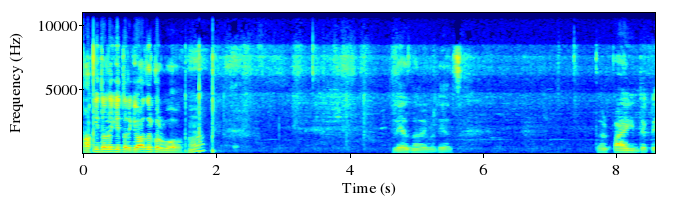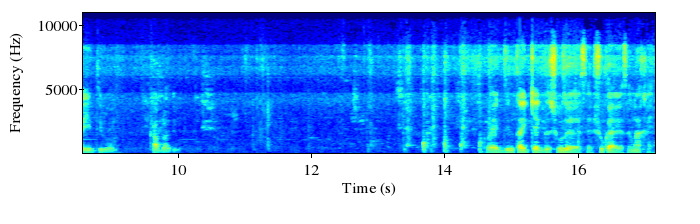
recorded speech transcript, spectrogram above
পাখি দলে কি তোর কি আদর করব হ্যাঁ? লেজ না রে লেজ। তোর পায়ে কিন্তু একটা ঈদ দিব কাবলা দিব। কয়েকদিন থাকি একদিন শুকায় গেছে শুকায় গেছে না খায়।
